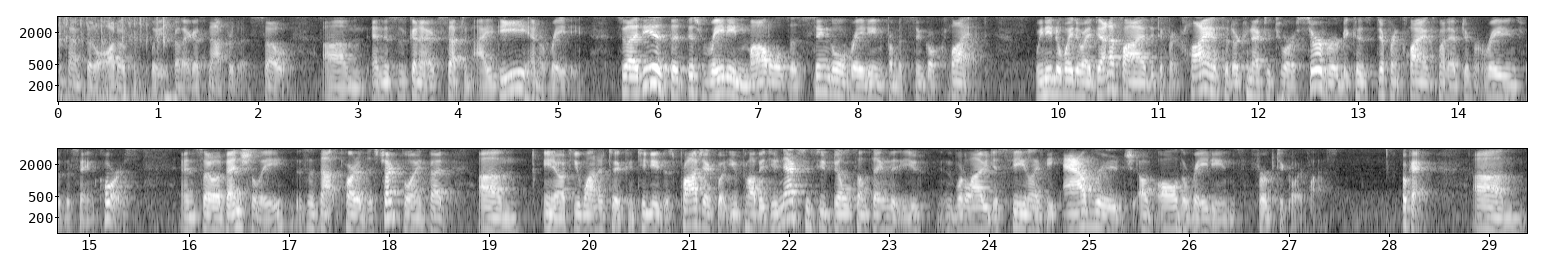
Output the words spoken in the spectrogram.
Sometimes it'll autocomplete, but I guess not for this. So, um, and this is going to accept an ID and a rating. So the idea is that this rating models a single rating from a single client. We need a way to identify the different clients that are connected to our server because different clients might have different ratings for the same course. And so eventually, this is not part of this checkpoint, but um, you know, if you wanted to continue this project, what you'd probably do next is you'd build something that you would allow you to see like the average of all the ratings for a particular class. Okay, um,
